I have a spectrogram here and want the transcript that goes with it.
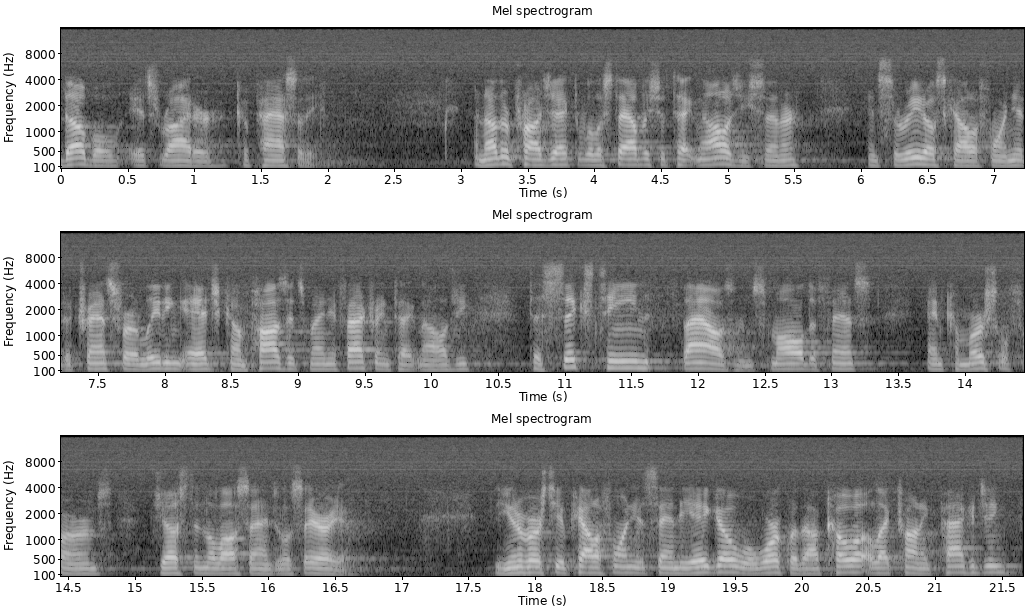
double its rider capacity. Another project will establish a technology center in Cerritos, California to transfer leading-edge composites manufacturing technology to 16,000 small defense and commercial firms just in the Los Angeles area. The University of California at San Diego will work with Alcoa Electronic Packaging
